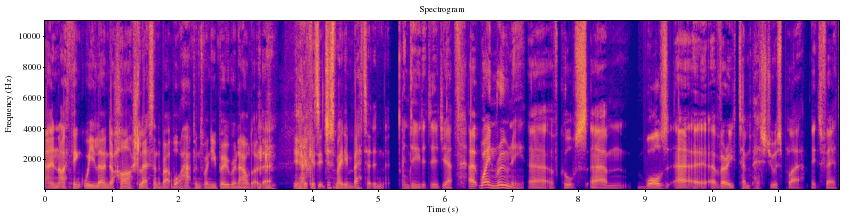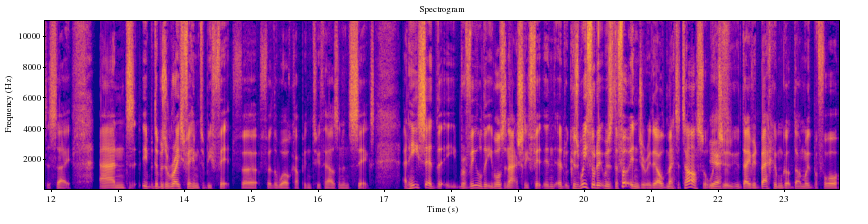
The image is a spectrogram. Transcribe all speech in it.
and I think we learned a harsh lesson about what happens when you boo Ronaldo there. yeah, because it just made him better, didn't it? Indeed, it did. Yeah, uh, Wayne Rooney, uh, of course, um, was uh, a very tempestuous player. It's fair to say, and it, there was a race for him to be fit for for the World Cup in 2006, and he said that he revealed that he wasn't actually fit because uh, we thought it was the foot injury, the old metatarsal, which yes. David Beckham got done with before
